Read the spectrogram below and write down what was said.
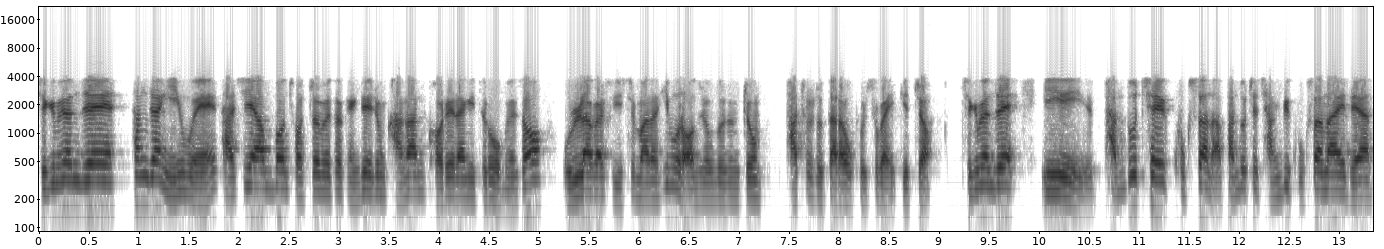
지금 현재 상장 이후에 다시 한번 저점에서 굉장히 좀 강한 거래량이 들어오면서 올라갈 수 있을 만한 힘을 어느 정도는 좀 받쳐줬다라고 볼 수가 있겠죠. 지금 현재 이 반도체 국산화, 반도체 장비 국산화에 대한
